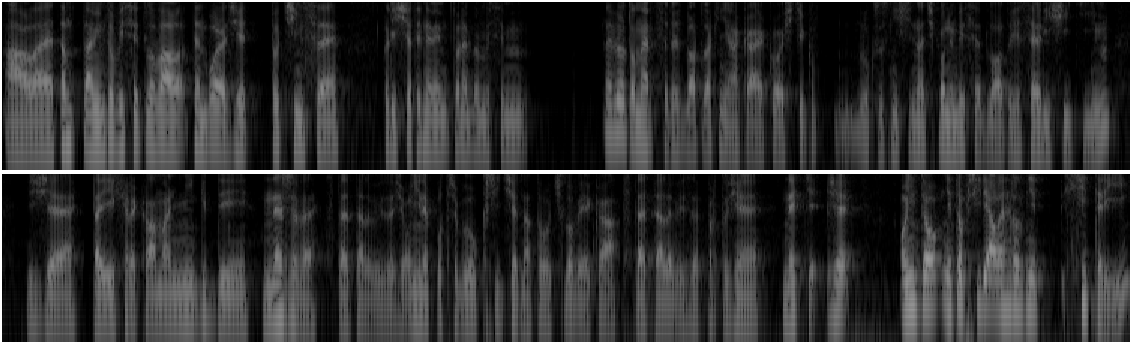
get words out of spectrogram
ale tam, tam jim to vysvětloval ten borec, že to, čím se liší, teď nevím, to nebyl, myslím, nebyl to Mercedes, byla to taky nějaká jako ještě luxusnější značka, on jim vysvětloval to, že se liší tím, že ta jejich reklama nikdy neřve z té televize, že oni nepotřebují křičet na toho člověka z té televize, protože netě, že oni to, mně to přijde ale hrozně chytrý,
